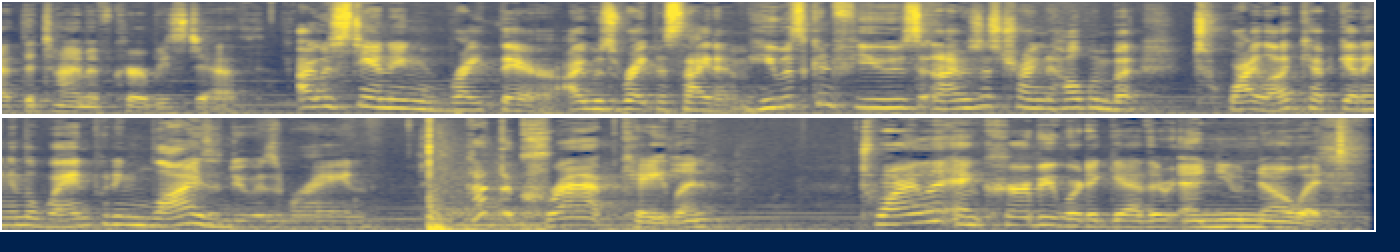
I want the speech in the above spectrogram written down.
at the time of Kirby's death? I was standing right there. I was right beside him. He was confused and I was just trying to help him, but Twyla kept getting in the way and putting lies into his brain. Cut the crap, Caitlin. Twyla and Kirby were together and you know it.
